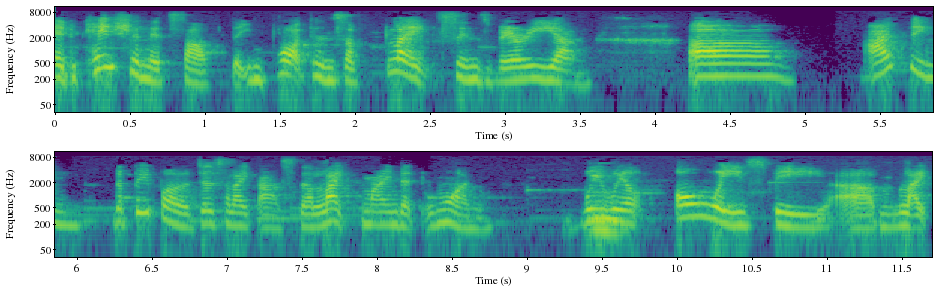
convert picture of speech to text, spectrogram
education itself, the importance of play since very young. Uh, I think the people just like us, the like-minded one, we mm. will always be um, like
